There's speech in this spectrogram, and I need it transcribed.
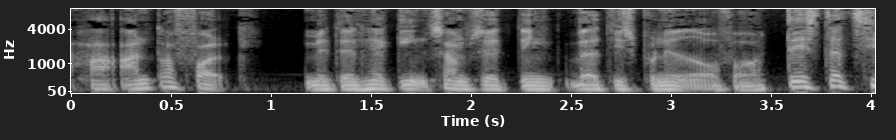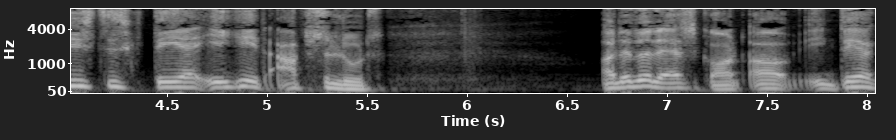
har andre folk med den her gensammensætning været disponeret overfor. Det er statistisk, det er ikke et absolut. Og det ved Lasse godt. Og i det her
